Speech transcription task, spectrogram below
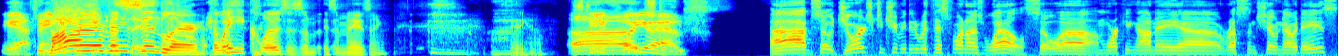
Yeah, thank you. him- keeping Marvin us. Zindler. The way he closes them is amazing. Anyhow. Steve, what do you Uh, have? Um, so George contributed with this one as well. So uh, I'm working on a uh, wrestling show nowadays,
